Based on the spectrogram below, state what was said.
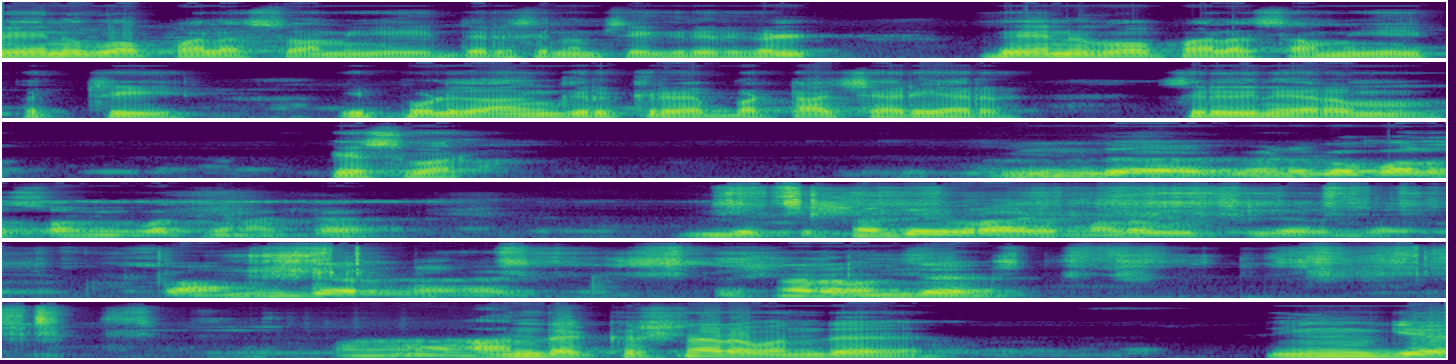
வேணுகோபால சுவாமியை தரிசனம் செய்கிறீர்கள். வேணுகோபால சுவாமியை பற்றி இப்பொழுது அங்கு இருக்கிற பட்டாச்சாரியார் சிறிது நேரம் பேசுவார். இந்த வேணுகோபால சுவாமி பார்த்தீங்கன்னாக்கா இந்த கிருஷ்ணதேவராயர் மலை உச்சியில் இருந்தார். ஸோ அந்த கிருஷ்ணரை வந்து அந்த கிருஷ்ணரை வந்து இங்கே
